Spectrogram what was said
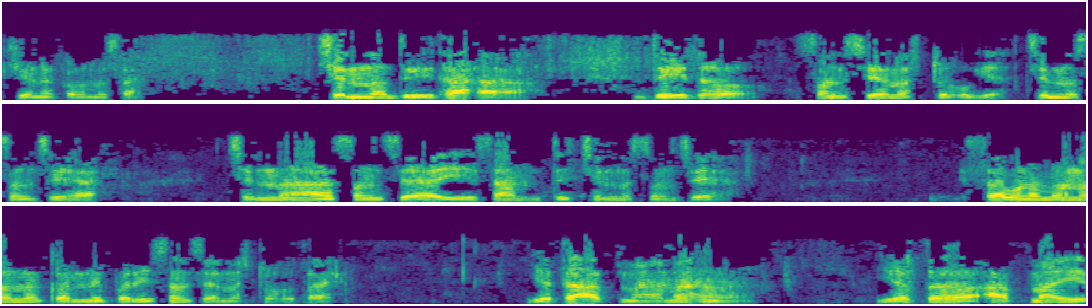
क्षीण कर्मशा छिन्न द्विधा। द्वैध संशय नष्ट हो गया। चिन्ह संशय। चिन्ह संशय, ये शांति चिन्ह संशय। श्रवण मनन करने पर ही संशय नष्ट होता है। यथात्मा यथ आत्मा ये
